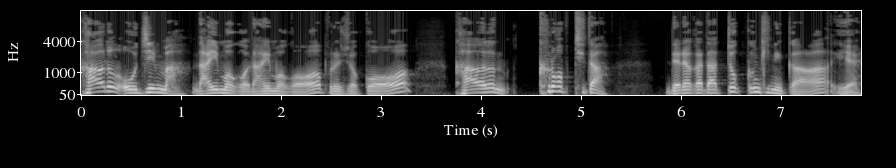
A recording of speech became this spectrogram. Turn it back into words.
가을은 오지 마. 나이 먹어. 나이 먹어. 보내주셨고. 가을은 크롭티다. 내려가다 뚝 끊기니까. 예.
